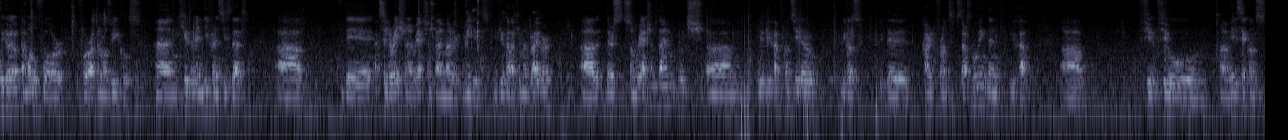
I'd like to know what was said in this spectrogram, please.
we developed a model for, for autonomous vehicles. And here the main difference is that uh, the acceleration and reaction time are immediate. If you have a human driver, uh, there's some reaction time which um, you, you, have to consider because if the car in front starts moving, then you have uh, few, few uh, milliseconds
